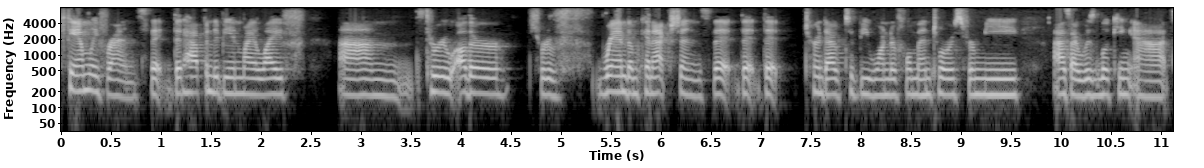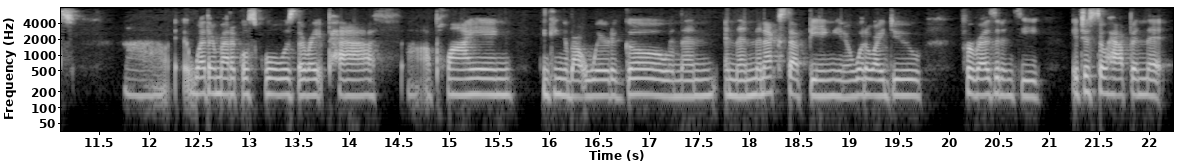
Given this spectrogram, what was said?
family friends that, that happened to be in my life um, through other sort of random connections that that that turned out to be wonderful mentors for me as I was looking at uh, whether medical school was the right path, uh, applying, thinking about where to go, and then and then the next step being, you know, what do I do for residency? It just so happened that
